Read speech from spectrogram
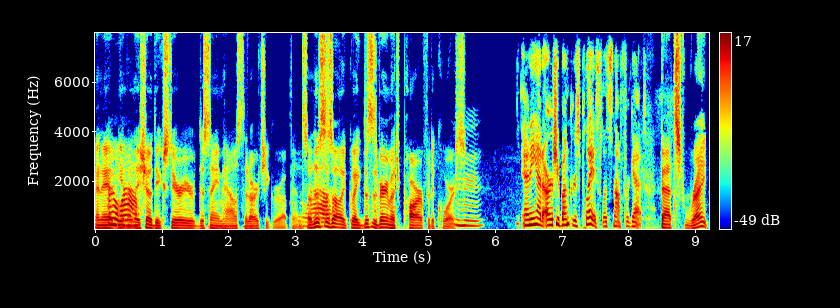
And they, had, Oh, you know, they showed the exterior of the same house that Archie grew up in. So this is all like, like this is very much par for the course. Mm-hmm. And he had Archie Bunker's place. Let's not forget. That's right.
